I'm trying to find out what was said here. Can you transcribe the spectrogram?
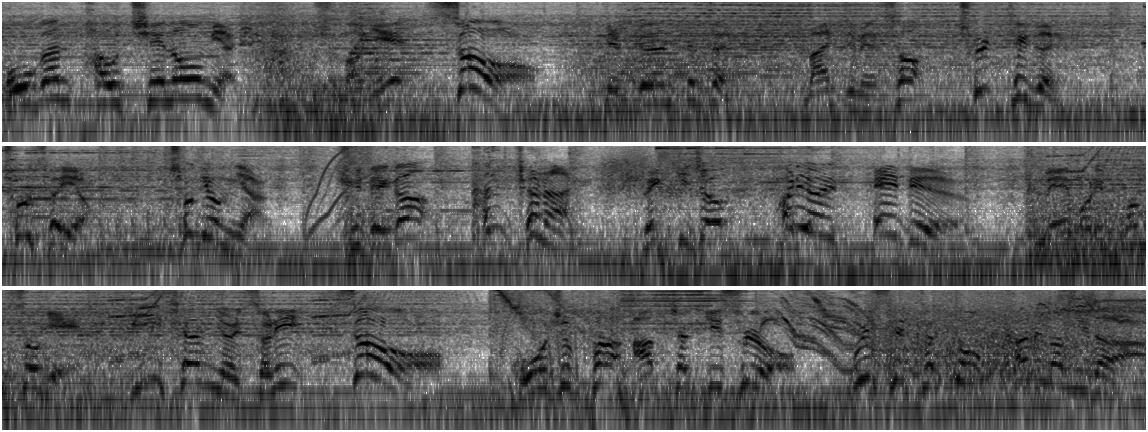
보관 파우치에 넣으면 주머니에 쏙! 뜨끈 뜨끈 만지면서 출퇴근 초소형 초경량 휴대가 간편한 획기적 발열 패드. 메모리 폼 속에 미세한 열선이 쏙! 고주파 압착 기술로 물세탁도 가능합니다.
